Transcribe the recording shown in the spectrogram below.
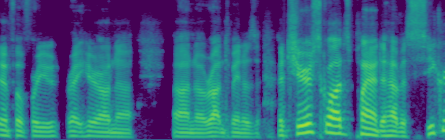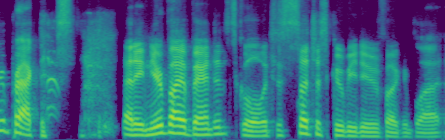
info for you right here on uh on uh, Rotten Tomatoes. A cheer squad's plan to have a secret practice at a nearby abandoned school, which is such a Scooby Doo fucking plot.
